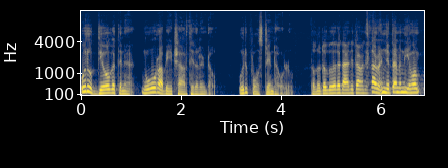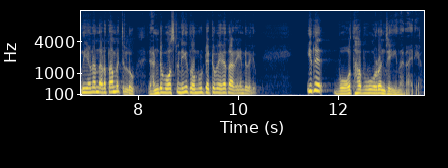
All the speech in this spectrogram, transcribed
ഒരു ഉദ്യോഗത്തിന് നൂറ് അപേക്ഷാർത്ഥികളുണ്ടാവും. ഒരു പോസ്റ്റേ ഉണ്ടാവുള്ളൂ. തൊണ്ണൂറ്റൊമ്പത് വരെ തഴഞ്ഞിട്ടാണ് തഴഞ്ഞിട്ടാണ് നിയമം നിയമനം നടത്താൻ പറ്റുള്ളൂ. രണ്ട് പോസ്റ്റ് ഉണ്ടെങ്കിൽ തൊണ്ണൂറ്റെട്ട് പേരെ തഴയേണ്ടി വരും. ഇത് ബോധപൂർവം ചെയ്യുന്ന കാര്യമാണ്.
